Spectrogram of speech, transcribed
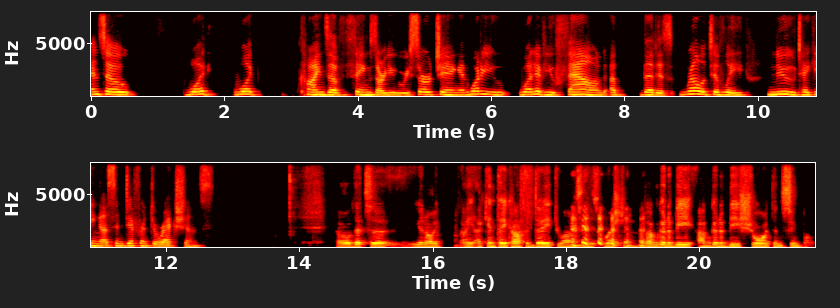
And so, what what kinds of things are you researching, and what are you what have you found uh, that is relatively new, taking us in different directions? Oh, that's a you know I, I can take half a day to answer this question, but I'm going to be I'm going to be short and simple.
